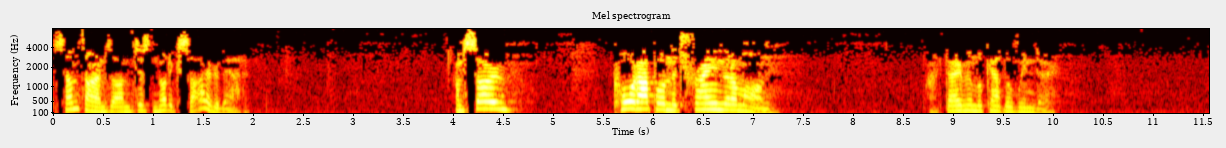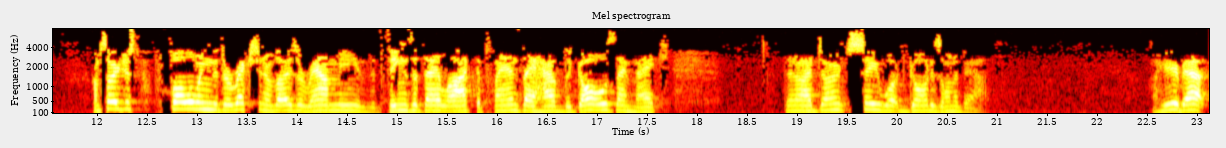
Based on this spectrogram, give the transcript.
sometimes I'm just not excited about it. I'm so caught up on the train that I'm on. I don't even look out the window. I'm so just following the direction of those around me, the things that they like, the plans they have, the goals they make, that I don't see what God is on about. I hear about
